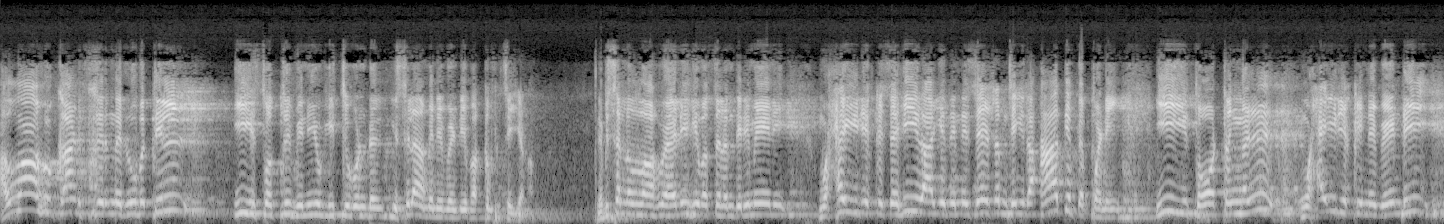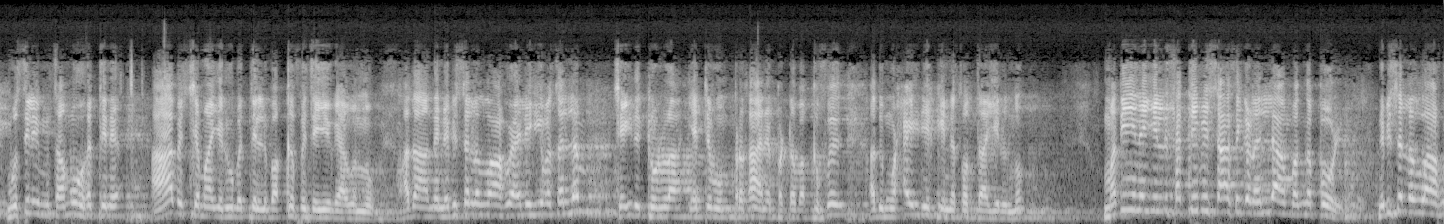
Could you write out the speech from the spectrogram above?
അള്ളാഹു കാണിച്ചു തരുന്ന രൂപത്തിൽ ഈ സ്വത്ത് വിനിയോഗിച്ചുകൊണ്ട് ഇസ്ലാമിന് വേണ്ടി വഖഫ് ചെയ്യണം. നബി സല്ലല്ലാഹു അലൈഹി വസല്ലം തിരുമേനി മുഹൈരിഖ് ഷഹീദായതിന് ശേഷം ചെയ്ത ആദ്യത്തെ പണി ഈ തോട്ടങ്ങൾ മുഹൈരിഖിന് വേണ്ടി മുസ്ലിം സമൂഹത്തിന് ആവശ്യമായ രൂപത്തിൽ വഖഫ് ചെയ്യുകയാകുന്നു. അതാണ് നബി സല്ലല്ലാഹു അലൈഹി വസല്ലം ചെയ്തിട്ടുള്ള ഏറ്റവും പ്രധാനപ്പെട്ട വഖഫ്. അത് മുഹൈരിഖിന്റെ സ്വത്തായിരുന്നു. മദീനയിൽ സത്യവിശ്വാസികളെല്ലാം വന്നപ്പോൾ നബി സല്ലല്ലാഹു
